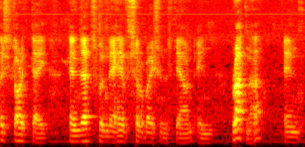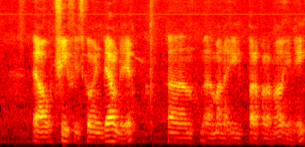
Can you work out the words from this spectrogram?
historic day and that's when they have celebrations down in Ratana and our chief is going down there um, uh, Manahi Parapara Mohini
